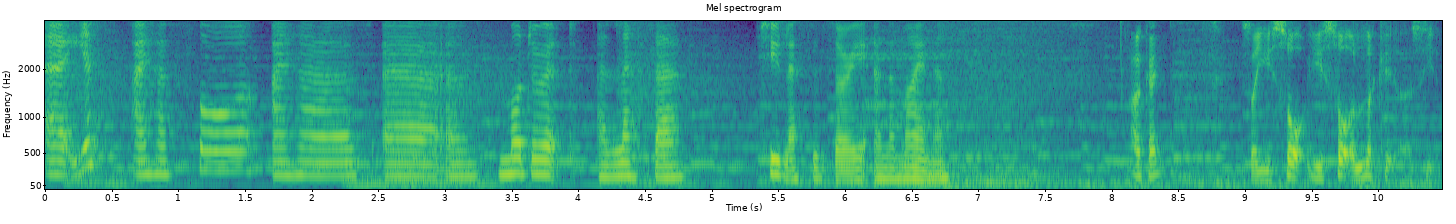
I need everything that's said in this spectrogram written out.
Uh, yes, I have four. I have uh, a moderate, a lesser, two lesser, sorry, and a minor. Okay. So you sort you sort of look at so you-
